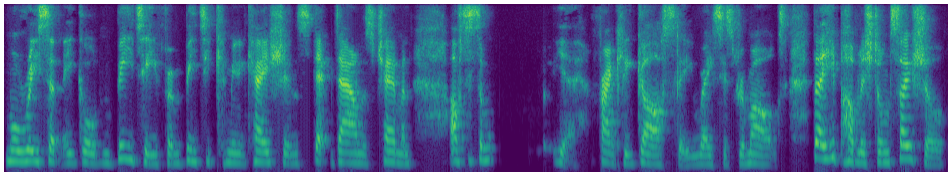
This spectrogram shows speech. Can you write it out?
More recently, Gordon Beattie from Beattie Communications stepped down as chairman after some, yeah, frankly, ghastly racist remarks that he published on social.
